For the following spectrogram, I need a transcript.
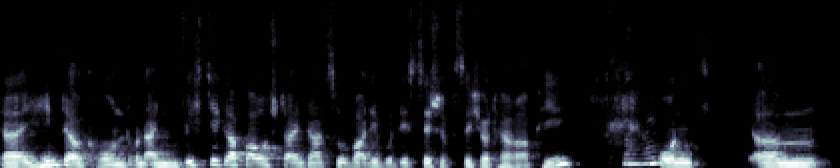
Äh, Hintergrund und ein wichtiger Baustein dazu war die buddhistische Psychotherapie. Mhm. Und ähm,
